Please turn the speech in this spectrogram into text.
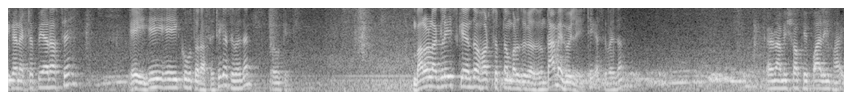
এখানে একটা পেয়ার আছে। এই এই এই কবুতর আছে, ঠিক আছে, ভাইজান? ওকে। ভালো লাগলে স্ক্রিনে তো হোয়াটসঅ্যাপ নাম্বার যোগাযোগ। দামে হইলেই ঠিক আছে ভাইজান? কারণ আমি শখে পালি ভাই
